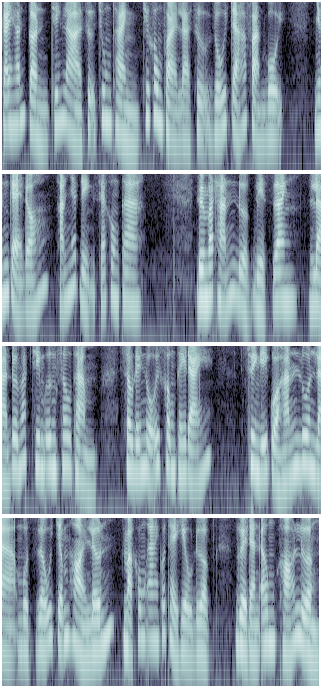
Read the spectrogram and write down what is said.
Cái hắn cần chính là sự trung thành chứ không phải là sự dối trá phản bội. Những kẻ đó hắn nhất định sẽ không tha. Đôi mắt hắn được biệt danh là đôi mắt chim ưng sâu thẳm, sâu đến nỗi không thấy đáy. Suy nghĩ của hắn luôn là một dấu chấm hỏi lớn mà không ai có thể hiểu được, người đàn ông khó lường.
